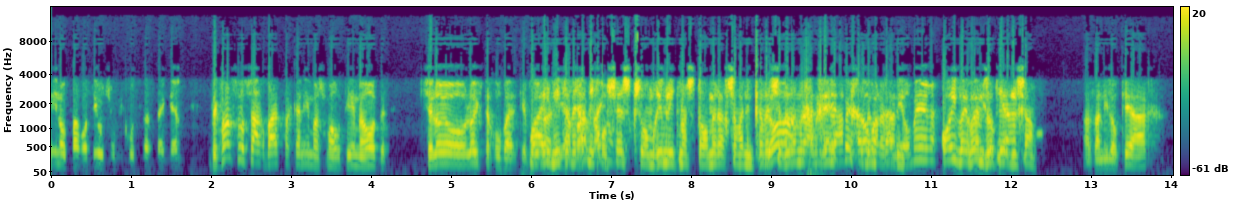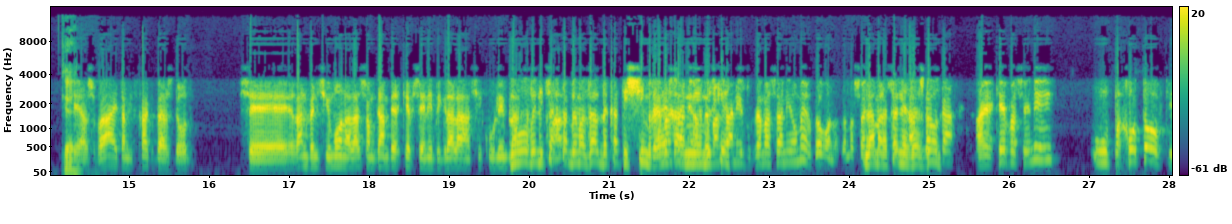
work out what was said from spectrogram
אינו כבר הודיעו שהוא מחוץ לסגל. זה כבר שלושה ארבעה שחקנים משמעותיים מאוד, שלא לא יפתחו בהרכב. וואי, ניסן, איך אבל אני חושש כשאומרים לי את מה שאתה אומר עכשיו, אני מקווה לא, שזה לא מחלחל לאף אחד אז במכבי. אני אומר... אוי ואבוי אם זאת תהיה הגישה. אז אני לוקח כן. כהשוואה את המשחק באשדוד, שרן בן שמעון עלה שם גם בהרכב שני בגלל השיקולים. נו, וניצחת. במזל דקה 90 זה מה בחייך זה מה. שאני- זה מה שאני אומר, דורון, זה מה שאני למה. נתניה זה אשדוד? ההרכב השני הוא פחות טוב, כי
